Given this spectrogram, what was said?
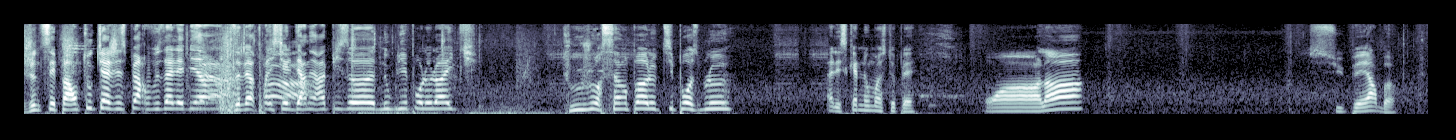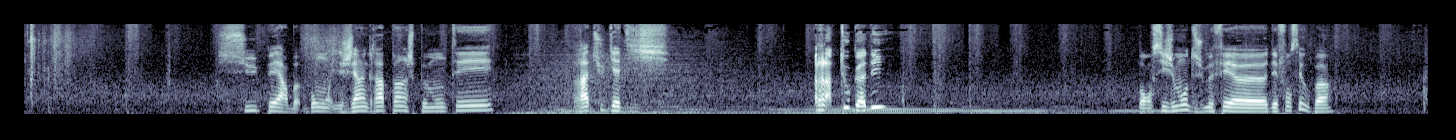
Je ne sais pas. En tout cas j'espère que vous allez bien. Vous avez apprécié le dernier épisode. N'oubliez pas le like. Toujours sympa le petit poste bleu. Allez scanne-le moi s'il te plaît. Voilà. Superbe Superbe. Bon, j'ai un grappin, je peux monter. Ratugadi. Ratugadi Bon, si je monte, je me fais euh, défoncer ou pas? De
